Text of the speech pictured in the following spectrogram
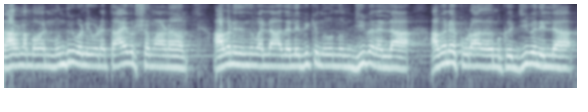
കാരണം അവൻ മുന്തിരിവള്ളിയുടെ തായ്വൃക്ഷമാണ്. അവനിൽ നിന്നുമല്ലാതെ ലഭിക്കുന്നതൊന്നും ജീവനല്ല. അവനെ കൂടാതെ നമുക്ക് ജീവനില്ല.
